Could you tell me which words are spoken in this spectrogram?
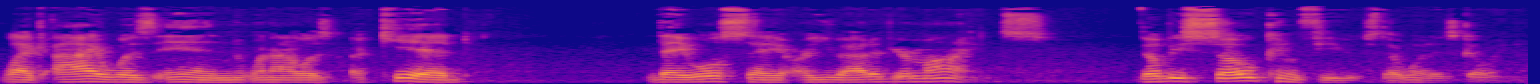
like I was in when I was a kid, they will say, Are you out of your minds? They'll be so confused at what is going on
